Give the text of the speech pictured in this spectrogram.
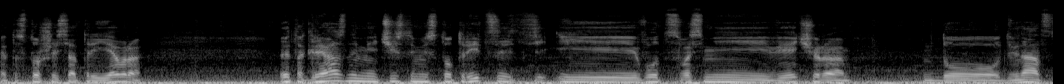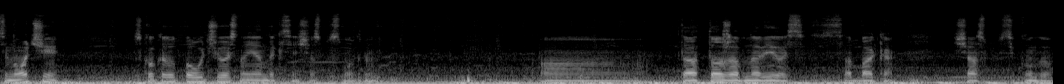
Это 163 евро. Это грязными, чистыми 130. И вот с 8 вечера до 12 ночи. Сколько тут получилось на Яндексе? Сейчас посмотрим. А, Да, тоже обновилась собака. Сейчас, секунду.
